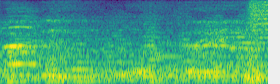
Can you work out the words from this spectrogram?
Thank.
